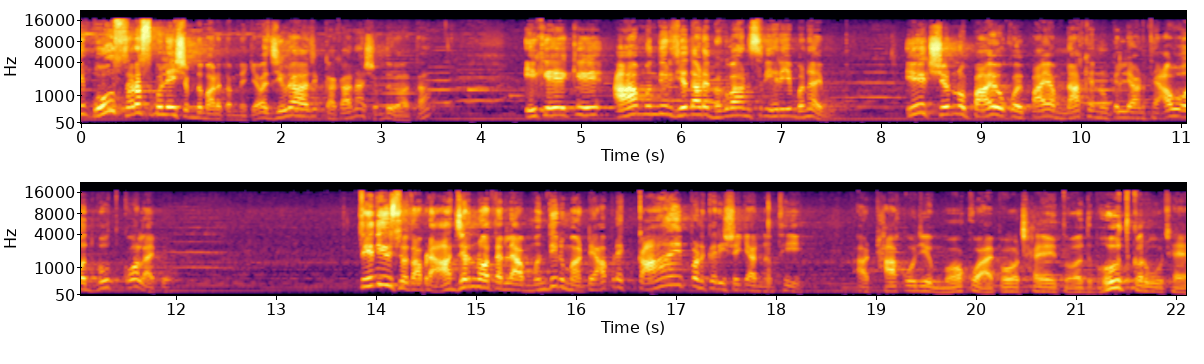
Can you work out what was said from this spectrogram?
એ બહુ સરસ બોલે શબ્દ મારે તમને કહેવાય જીવરાજ કાકાના શબ્દો હતા. એ કે કે આ મંદિર જે દાડે ભગવાન શ્રી હરિએ બનાવ્યું એક શેરનો પાયો કોઈ પાયામ નાખે નું કલ્યાણ થાય. આવો અદ્ભુત કોલ આપ્યો. તે દિવસે તો આપણે હાજર નહોતા એટલે આ મંદિર માટે આપણે કાંઈ પણ કરી શક્યા નથી. આ ઠાકોર જે મોકો આપ્યો છે તો અદ્ભુત કરવું છે.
